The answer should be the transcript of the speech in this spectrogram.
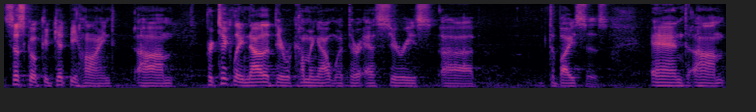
Cisco could get behind, um, particularly now that they were coming out with their S-Series uh, devices. And um,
